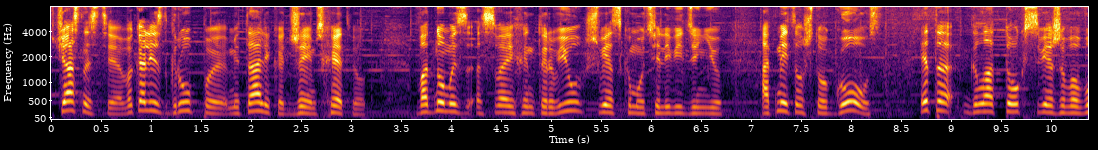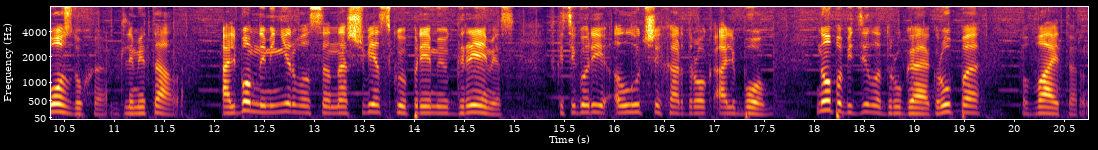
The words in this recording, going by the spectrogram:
В частности, вокалист группы Metallica Джеймс Хэтфилд в одном из своих интервью шведскому телевидению отметил, что Ghost — это глоток свежего воздуха для металла. Альбом номинировался на шведскую премию Грэмис в категории «Лучший хард-рок альбом», но победила другая группа Вайтерн.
